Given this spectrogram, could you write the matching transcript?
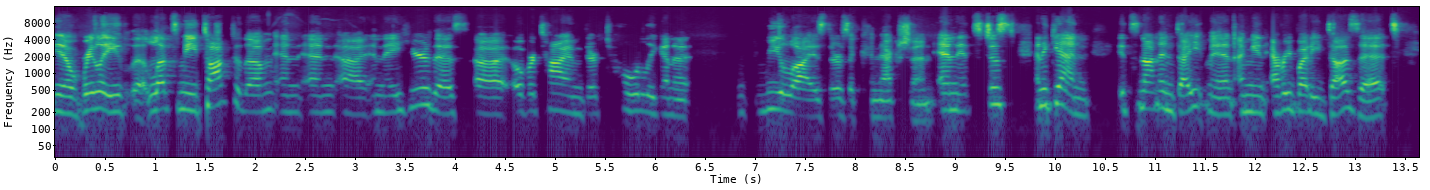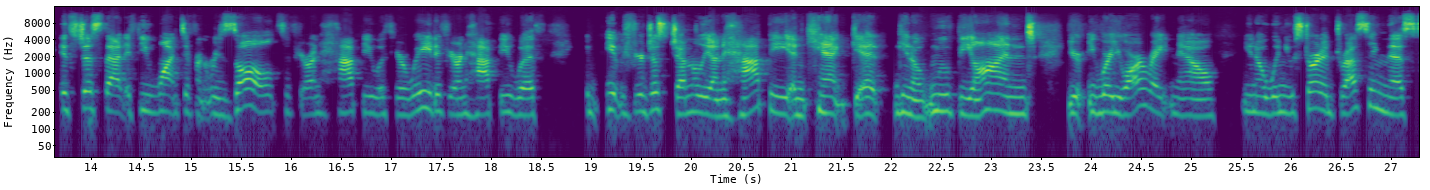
you know really lets me talk to them and and uh, and they hear this uh, over time they're totally gonna realize there's a connection. And it's just and again it's not an indictment. I mean everybody does it. It's just that if you want different results if you're unhappy with your weight if you're unhappy with if you're just generally unhappy and can't get you know move beyond your where you are right now you know when you start addressing this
